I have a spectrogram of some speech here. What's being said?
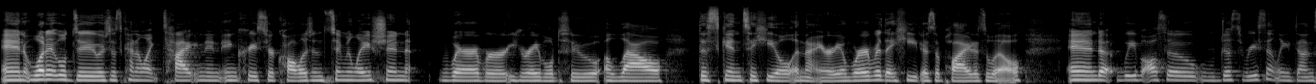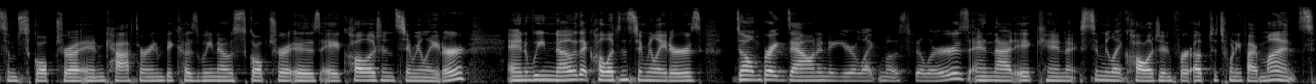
And what it will do is just kind of like tighten and increase your collagen stimulation wherever you're able to allow the skin to heal in that area, wherever the heat is applied as well. And we've also just recently done some Sculptra in Katherine because we know Sculptra is a collagen stimulator. And we know that collagen stimulators don't break down in a year like most fillers and that it can stimulate collagen for up to 25 months.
